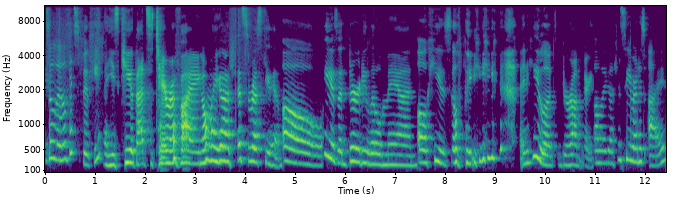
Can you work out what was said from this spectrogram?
He's a little bit spooky. He's cute. That's terrifying. Oh my gosh. Let's rescue him. Oh, he is a dirty little man. Oh, he is filthy. and he looks drunk. Oh my gosh. You can see around his eyes.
